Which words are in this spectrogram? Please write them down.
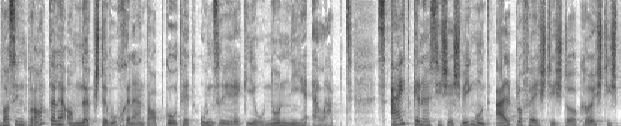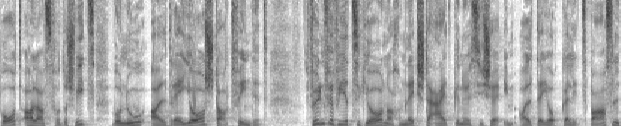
Was in Brattelen am nächsten Wochenende abgeht, hat unsere Region noch nie erlebt. Das eidgenössische Schwing- und Alplerfest ist der grösste Sportanlass der Schweiz, wo nur all drei Jahre stattfindet. 45 Jahre nach dem letzten Eidgenössischen im alten Joggeli zu Basel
